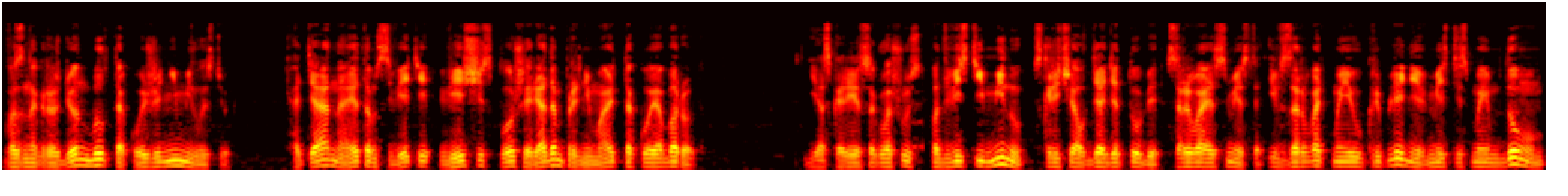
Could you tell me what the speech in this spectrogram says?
вознагражден был такой же немилостью. Хотя на этом свете вещи сплошь и рядом принимают такой оборот. «Я скорее соглашусь подвести мину!» – вскричал дядя Тоби, срываясь с места, «и взорвать мои укрепления вместе с моим домом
